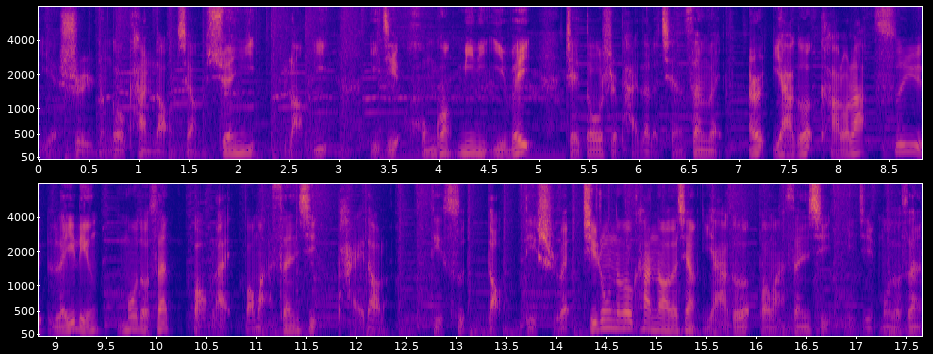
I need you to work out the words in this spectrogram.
也是能够看到像轩逸、朗逸以及宏光 mini EV，这都是排在了前三位。而雅阁、卡罗拉、思域、雷凌、Model 3、宝来、宝马三系排到了第四到第十位。其中能够看到的，像雅阁、宝马三系以及 Model 3，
